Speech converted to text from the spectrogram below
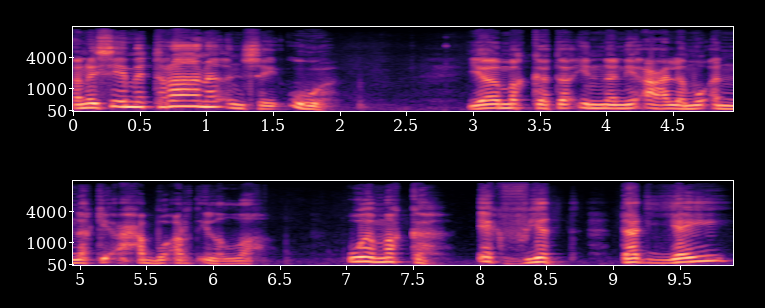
En hy sê met trane in sy oë: "Ya Makkah, innani a'lamu annaki ahabbu ard ila Allah." O Mekka, ek weet dat jy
